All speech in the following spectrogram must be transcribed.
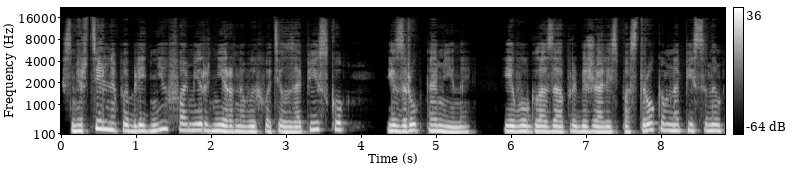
Смертельно побледнев, Амир нервно выхватил записку из рук Тамины. Его глаза пробежались по строкам, написанным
